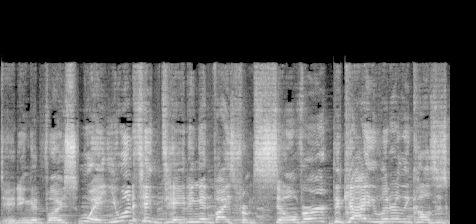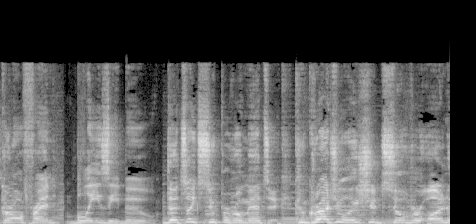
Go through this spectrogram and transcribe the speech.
dating advice? Wait, you want to take dating advice from Silver? The guy literally calls his girlfriend Blazy Boo. That's like super romantic. Congratulations, Silver, on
